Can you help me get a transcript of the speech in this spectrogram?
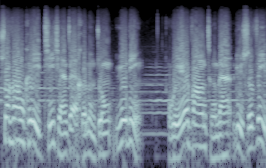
双方可以提前在合同中约定违约方承担律师费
